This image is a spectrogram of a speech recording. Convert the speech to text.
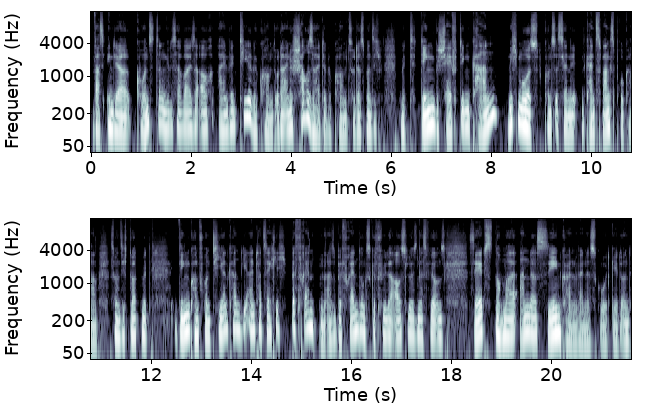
was in der Kunst dann in gewisser Weise auch ein Ventil bekommt oder eine Schauseite bekommt, so dass man sich mit Dingen beschäftigen kann, nicht muss. Kunst ist ja ne, kein Zwangsprogramm, man sich dort mit Dingen konfrontieren kann, die einen tatsächlich befremden, also Befremdungsgefühle auslösen, dass wir uns selbst nochmal anders sehen können, wenn es gut geht. Und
